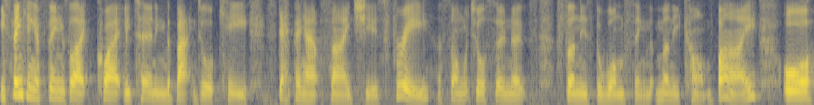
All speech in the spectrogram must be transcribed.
He's thinking of things like quietly turning the back door key, stepping outside, she is free, a song which also notes fun is the one thing that money can't buy, or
